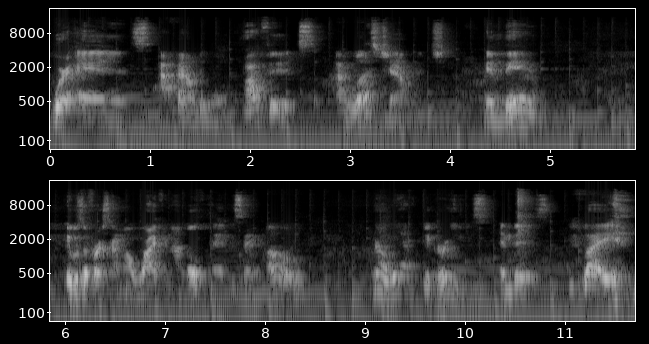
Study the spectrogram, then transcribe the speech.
Whereas I found in nonprofits, I was challenged. And then it was the first time my wife and I both had to say, oh, no, we have degrees in this. Like,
